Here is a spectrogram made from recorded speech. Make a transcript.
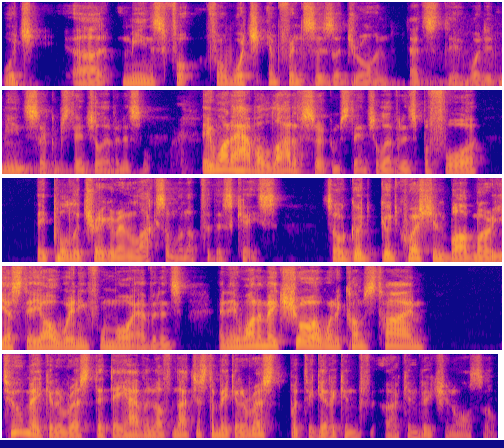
which uh, means for for which inferences are drawn. That's the, what it means. Circumstantial evidence. They want to have a lot of circumstantial evidence before they pull the trigger and lock someone up for this case. So good good question, Bob Murray. Yes, they are waiting for more evidence, and they want to make sure when it comes time to make an arrest that they have enough, not just to make an arrest, but to get a, conv- a conviction also.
